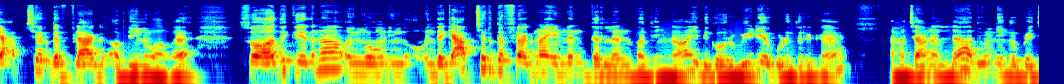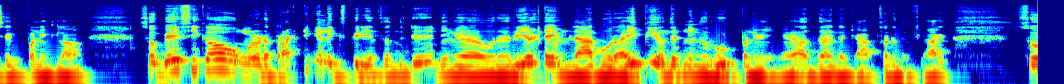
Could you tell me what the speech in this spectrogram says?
கேப்சர் த ஃப்ளாக் அப்படின்னுவாங்க. ஸோ அதுக்கு எதனா இந்த கேப்சர் த ஃப்ளாக்னா என்னன்னு தெரிலன்னு பார்த்தீங்கன்னா இதுக்கு ஒரு வீடியோ கொடுத்துருக்கேன். நம்ம சேனலில் அதுவும் நீங்கள் போய் செக் பண்ணிக்கலாம். ஸோ பேசிக்காக உங்களோட ப்ராக்டிக்கல் எக்ஸ்பீரியன்ஸ் வந்துட்டு நீங்கள் ஒரு ரியல் டைம் லேப் ஒரு ஐபி வந்துட்டு நீங்கள் ரூட் பண்ணுவீங்க. அதுதான் இந்த கேப்சர் த ஃப்ளாக் ஸோ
